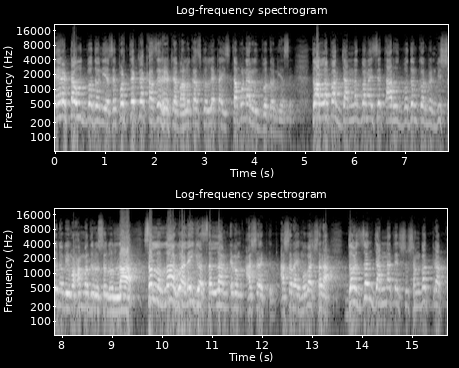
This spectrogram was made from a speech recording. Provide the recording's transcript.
এর একটা উদ্বোধনী আছে, প্রত্যেকটা কাজের এটা ভালো কাজ করলে একটা স্থাপনার উদ্বোধনী আছে। তো আল্লাহ পাক জান্নাত বানাইছে, তার উদ্বোধন করবেন বিশ্ব নবী মোহাম্মদ রসুল্লাহ সাল্লাহু আলাইসাল্লাম এবং আশারায় মুবাসারা দশজন জান্নাতের সুসংবাদ প্রাপ্ত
